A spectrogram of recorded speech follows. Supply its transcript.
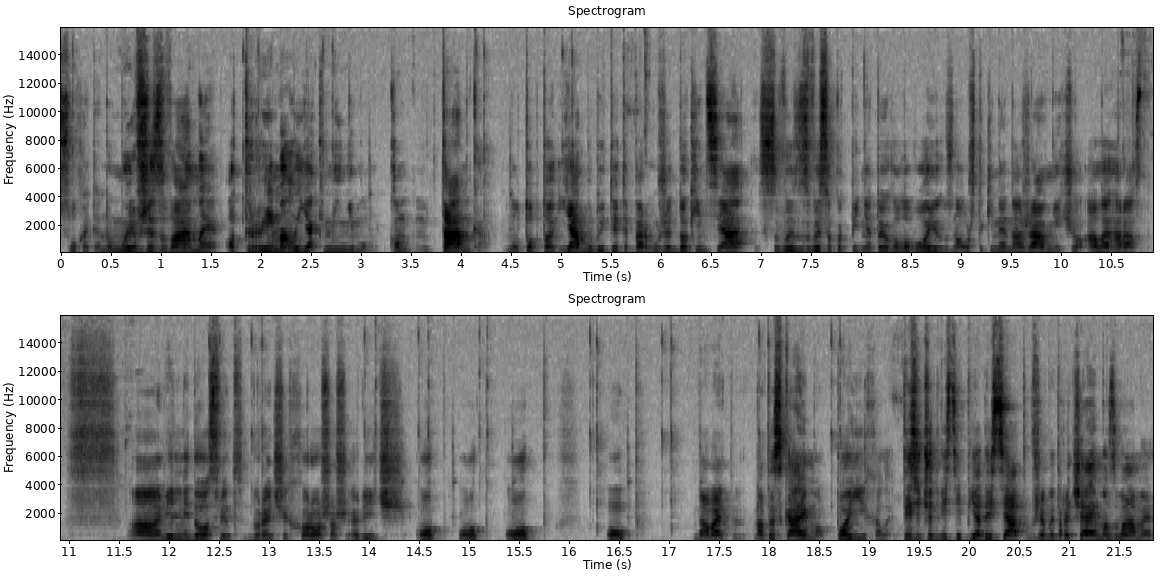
Слухайте, ну ми вже з вами отримали як мінімум танка. Ну тобто я буду йти тепер уже до кінця з, з високо піднятою головою. Знову ж таки, не нажав нічого, але гаразд. А, вільний досвід. До речі, хороша ж річ. Оп, оп, оп, оп. Давайте натискаємо. Поїхали. 1250 вже витрачаємо з вами.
